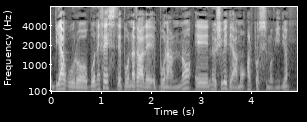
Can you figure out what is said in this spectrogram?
Vi auguro buone feste, buon Natale e buon anno e noi ci vediamo al prossimo video.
